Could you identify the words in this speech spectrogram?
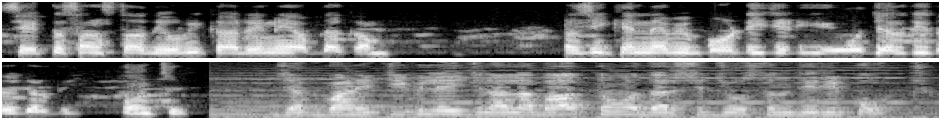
ਸਿੱਖ ਸੰਸਥਾ ਦੇ ਉਹ ਵੀ ਕਰ ਰਹੇ ਨੇ ਆਪਦਾ ਕੰਮ। ਅਸੀਂ ਕਹਿੰਦੇ ਵੀ ਬੋਡੀ ਜਿਹੜੀ ਹੈ ਉਹ ਜਲਦੀ ਤੋਂ ਜਲਦੀ ਪਹੁੰਚੇ। ਜਗਬਾਣੀ ਟੀਵੀ ਲਈ ਜਲਾਲਾਬਾਦ ਤੋਂ ਆਦਰਸ਼ ਜੋਸਨ ਦੀ ਰਿਪੋਰਟ।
